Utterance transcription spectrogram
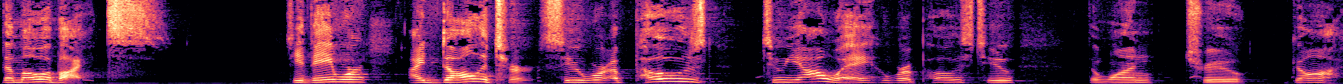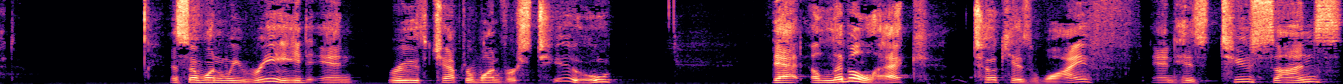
the Moabites. See, they were idolaters who were opposed to Yahweh, who were opposed to the one true God. And so when we read in Ruth chapter 1, verse 2, that Elimelech took his wife and his two sons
